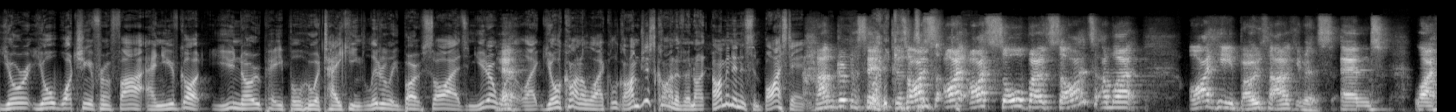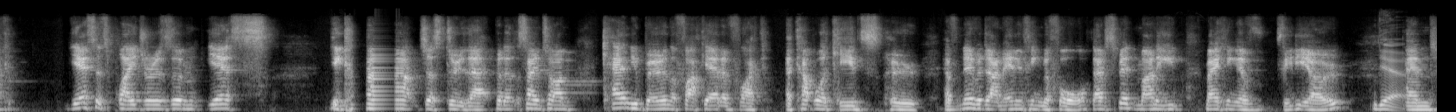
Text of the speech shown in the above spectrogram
you're you're watching it from afar and you've got you know people who are taking literally both sides and you don't want it like you're kind of like look I'm just kind of an I'm an innocent bystander. Hundred percent. Because I, I I saw both sides. I'm like, I hear both arguments, and like, yes, it's plagiarism. Yes, you can't just do that. But at the same time, can you burn the fuck out of like a couple of kids who have never done anything before? They've spent money making a video, Yeah. and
